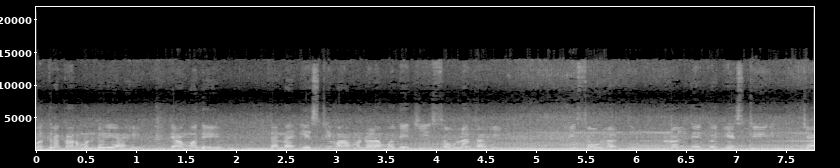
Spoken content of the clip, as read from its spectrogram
पत्रकार मंडळी आहे त्यामध्ये त्यांना एस टी महामंडळामध्ये जी सवलत आहे ती सवलत प्रत्येक एस टीच्या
